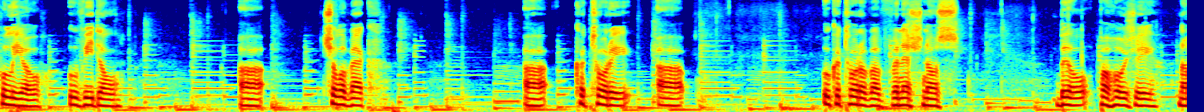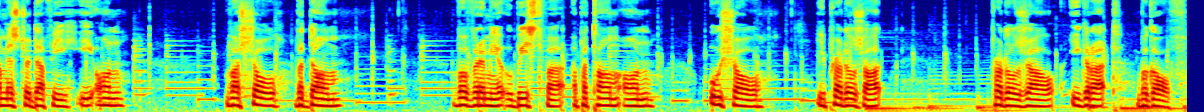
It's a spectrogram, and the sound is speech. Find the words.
Хулио увидел а, человек, а, который, а, у которого внешность был похожий на мистер Даффи, и он вошел в дом во время убийства, а потом он ушел и продолжал, продолжал играть в гольф.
